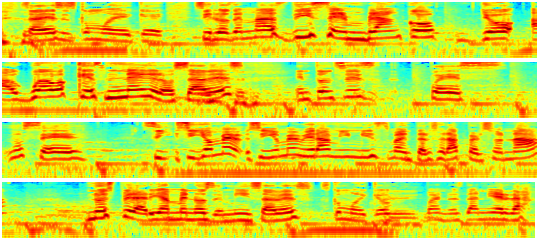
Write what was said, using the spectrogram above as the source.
¿sabes? Es como de que si los demás dicen blanco, yo a huevo que es negro, ¿sabes? Entonces, pues, no sé. Si, si yo me, si yo me viera a mí misma en tercera persona, no esperaría menos de mí, ¿sabes? Es como de que, bueno, es Daniela.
